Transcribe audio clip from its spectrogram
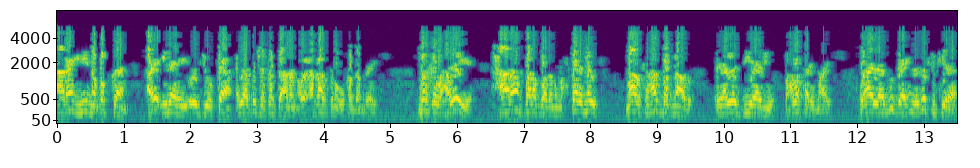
xaaraan yihiinna qofkan are ilaahay oo joogtaa ayaa dusha ka saaran oo ciqaabkana uu ka dambeeyo. Marka waxa weeye xaaraan fara badan muxtari mayso maalka ha badnaado hala ziyaadiyo waxba tari maayo. Waxaa laabuddaa in laga fikiraa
